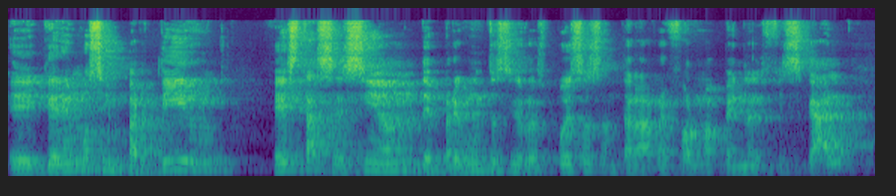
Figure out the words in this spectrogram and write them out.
eh, queremos impartir esta sesión de preguntas y respuestas ante la reforma penal fiscal.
